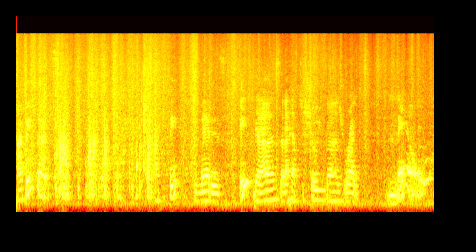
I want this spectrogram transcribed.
I think that I think that is it guys that I have to show you guys right now.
